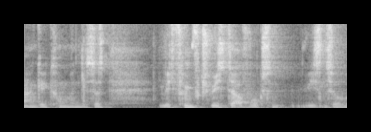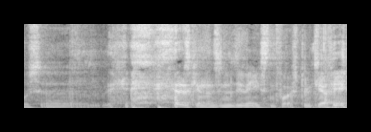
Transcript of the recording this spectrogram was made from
Angekommen. Das heißt, mit fünf Geschwistern aufwachsen, wie ist denn sowas? Äh, das können sich nur die wenigsten vorstellen, glaube ich.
